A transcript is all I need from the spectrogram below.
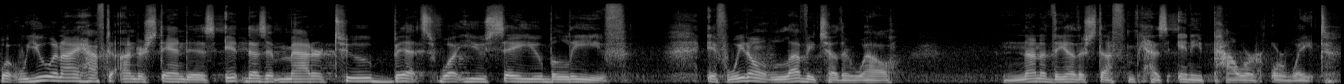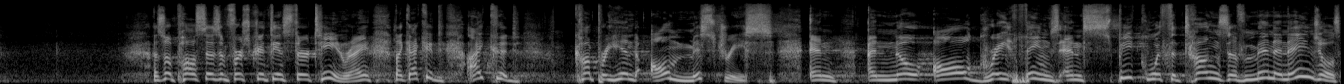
What you and I have to understand is it doesn't matter two bits what you say you believe. If we don't love each other well, none of the other stuff has any power or weight. That's what Paul says in 1 Corinthians 13, right? Like I could, I could comprehend all mysteries and, and know all great things and speak with the tongues of men and angels.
